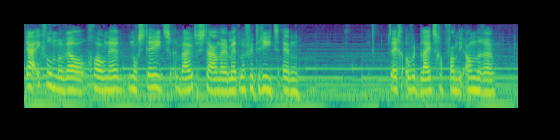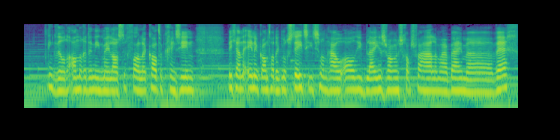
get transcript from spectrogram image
Ja, ik voelde me wel gewoon hè, nog steeds een buitenstaander met mijn verdriet. En tegenover het blijdschap van die anderen. Ik wilde anderen er niet mee lastigvallen. Ik had ook geen zin. Weet je, aan de ene kant had ik nog steeds iets van... hou al die blije zwangerschapsverhalen maar bij me weg.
